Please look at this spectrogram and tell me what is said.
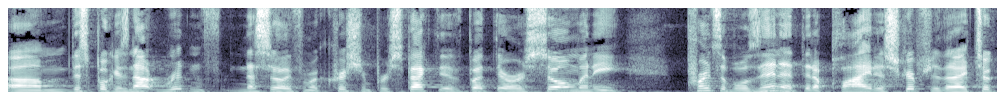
um, this book is not written necessarily from a Christian perspective, but there are so many principles in it that apply to Scripture that I took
